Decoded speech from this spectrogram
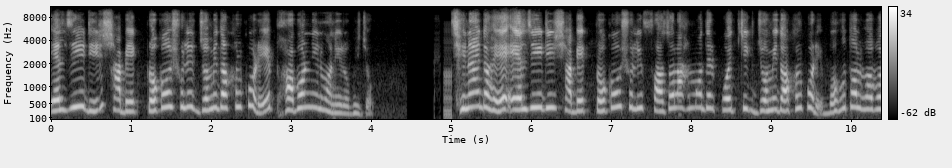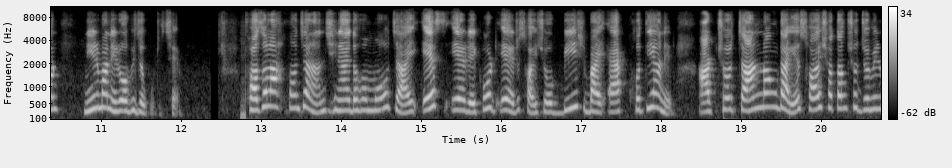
এলজিইডির সাবেক প্রকৌশলীর জমি দখল করে ভবন নির্মাণের অভিযোগ। ঝিনাইদহে এলজিইডির সাবেক প্রকৌশলী ফজল আহমদের পৈতৃক জমি দখল করে বহুতল ভবন নির্মাণের অভিযোগ উঠেছে। ফজল আহমদ জানান, ঝিনাইদহ মৌজায় এস এ রেকর্ড এর ছয়শো বিশ বাই এক খতিয়ানের আটশো চার নং দাগে ছয় শতাংশ জমির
